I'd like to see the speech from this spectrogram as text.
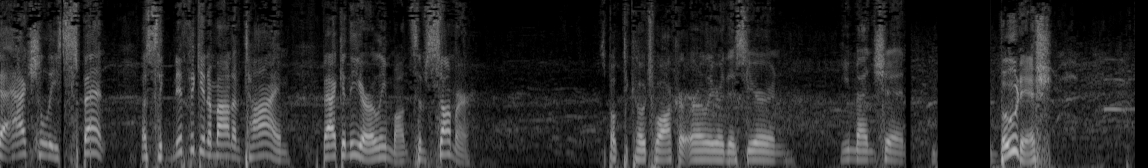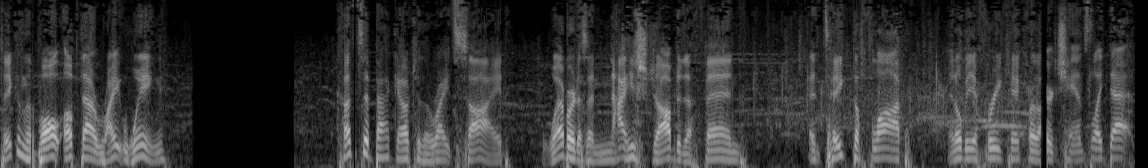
actually spent a significant amount of time back in the early months of summer. Spoke to Coach Walker earlier this year, and he mentioned Bootish taking the ball up that right wing, cuts it back out to the right side. Weber does a nice job to defend and take the flop. It'll be a free kick for the chance like that.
